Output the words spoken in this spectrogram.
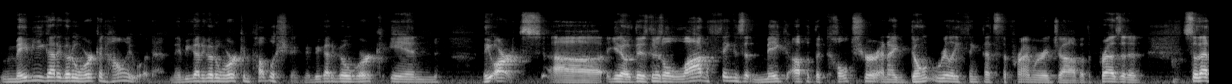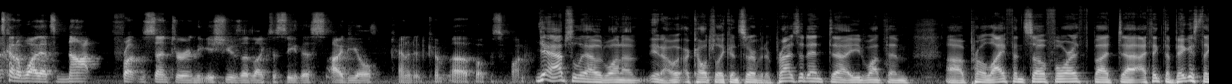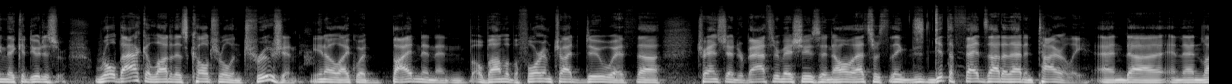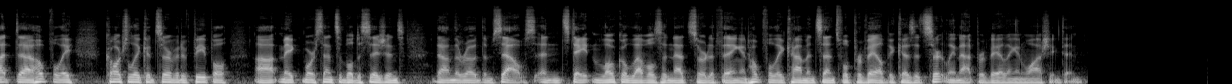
maybe you got to go to work in Hollywood. Maybe you got to go to work in publishing. Maybe you got to go work in the arts. Uh, you know, there's there's a lot of things that make up the culture, and I don't really think that's the primary job of the president. So that's kind of why that's not front and center in the issues I'd like to see this ideal candidate uh, focus upon. Yeah, absolutely. I would want a you know a culturally conservative president. Uh, you'd want them uh, pro life and so forth. But uh, I think the biggest thing they could do is roll back a lot of this cultural intrusion. You know, like what Biden and, and Obama before him tried to do with uh, transgender bathroom issues and all that sorts of things. Just get the feds out of that entirely, and uh, and then let uh, hopefully culturally conservative people uh, make more sensible decisions down the road themselves, and state and local levels and that sort of thing. And hopefully common sense will prevail because it's certainly not prevailing in Washington.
